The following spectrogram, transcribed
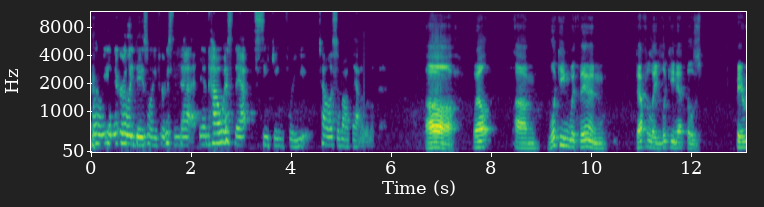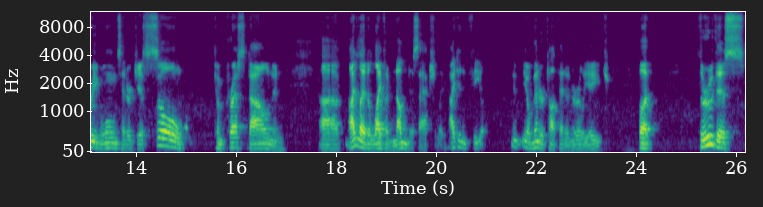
when we, in the early days when we first met. And how was that seeking for you? Tell us about that a little bit. Oh, well, um, looking within, definitely looking at those buried wounds that are just so compressed down. And uh, I led a life of numbness, actually. I didn't feel. You know, men are taught that at an early age. But through this,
